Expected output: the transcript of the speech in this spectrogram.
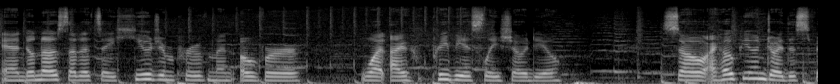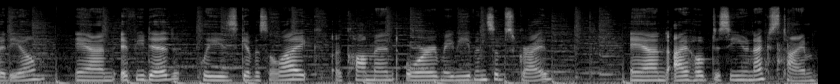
and you'll notice that it's a huge improvement over what I previously showed you. So I hope you enjoyed this video, and if you did, please give us a like, a comment, or maybe even subscribe, and I hope to see you next time.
